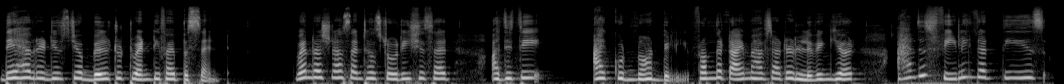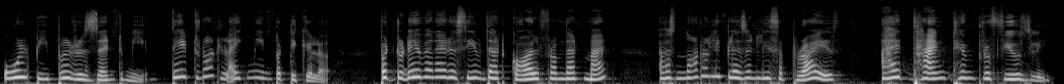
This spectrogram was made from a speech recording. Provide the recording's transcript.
They have reduced your bill to 25%. When Rachna sent her story, she said, Aditi, I could not believe. From the time I have started living here, I have this feeling that these old people resent me. They do not like me in particular. But today, when I received that call from that man, I was not only pleasantly surprised, I thanked him profusely.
